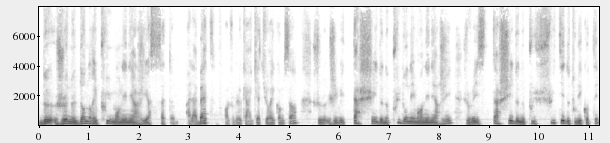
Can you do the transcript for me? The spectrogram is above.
de je ne donnerai plus mon énergie à cette, à la bête, je vais le caricaturer comme ça, je, je, vais tâcher de ne plus donner mon énergie, je vais tâcher de ne plus fuiter de tous les côtés,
